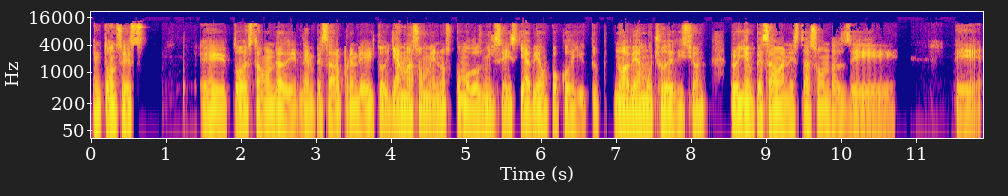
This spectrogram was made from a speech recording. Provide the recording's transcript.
Entonces, eh, toda esta onda de, empezar a aprender y todo, ya más o menos como 2006 ya había un poco de YouTube, no había mucho de edición, pero ya empezaban estas ondas de, de,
